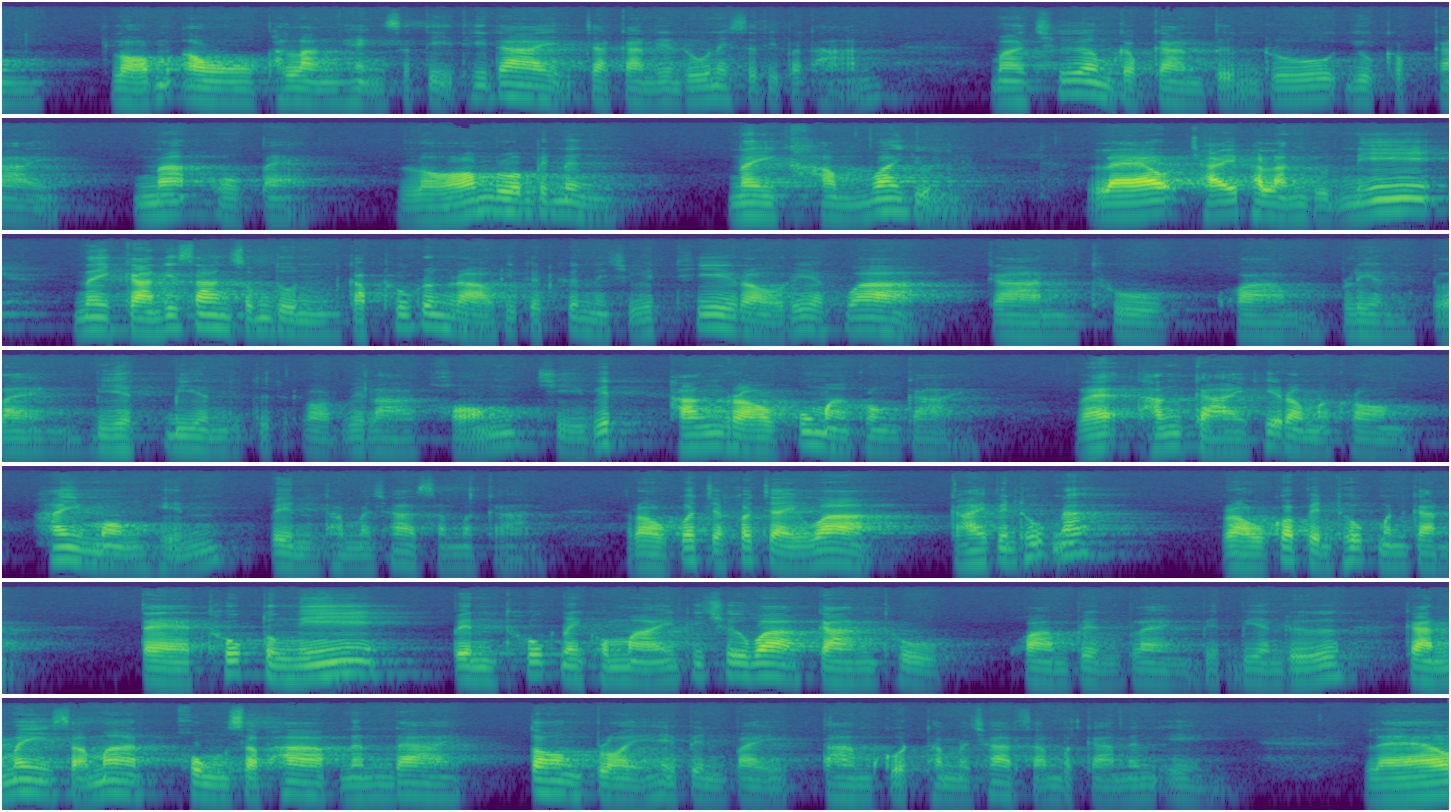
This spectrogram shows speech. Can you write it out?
หลอมเอาพลังแห่งสติที่ได้จากการเรียนรู้ในสติปัฏฐาน มาเชื่อมกับการตื่นรู้อยู่กับกายณโอแปด หลอมรวมเป็นหนึ่ง ในคำว่าหยุดแล้วใช้พลังหยุดนี้ในการที่สร้างสมดุลกับทุกเรื่องราวที่เกิดขึ้นในชีวิตที่เราเรียกว่าการถูกความเปลี่ยนแปลงเบียดเบียนอยู่ตลอดเวลาของชีวิต ทั้งเราผู้มาครองกาย และทั้งกายที่เรามาครอง ให้มองเห็นเป็นธรรมชาติสมการ เราก็จะเข้าใจว่ากายเป็นทุกข์นะ เราก็เป็นทุกข์เหมือนกัน แต่ทุกข์ตรงนี้ เป็นทุกข์ในความหมายที่ชื่อว่าการถูกความเปลี่ยนแปลงเบียดเบียนหรือการไม่สามารถคงสภาพนั้นได้ ต้องปล่อยให้เป็นไปตามกฎธรรมชาติสามประการนั่นเอง แล้ว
